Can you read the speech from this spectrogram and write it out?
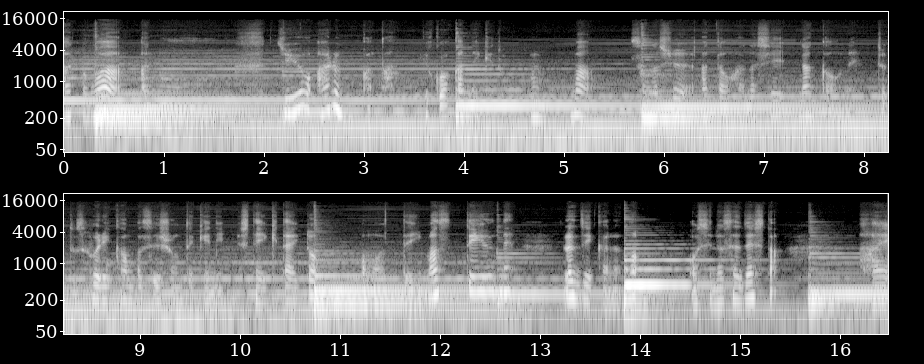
あとはあのー需要あるのかな？よくわかんないけど、うん、まあその週あったお話なんかをねちょっとフリーカンバセーション的にしていきたいと思っています。っていうねラジからのお知らせでした。はい。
